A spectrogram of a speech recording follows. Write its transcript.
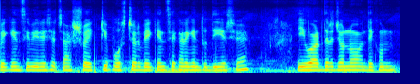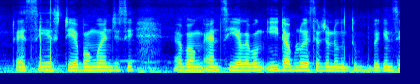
ভ্যাকেন্সি বেরিয়েছে, চারশো একটি পোস্টের ভ্যাকেন্সি এখানে কিন্তু দিয়েছে। ইউআরদের জন্য দেখুন এসসি এসটি এবং ওএনজিসি এবং এনসিএল এবং ইডাব্লিউএসের জন্য কিন্তু ভ্যাকেন্সি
